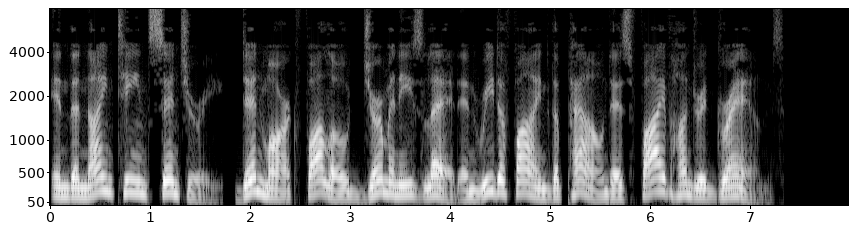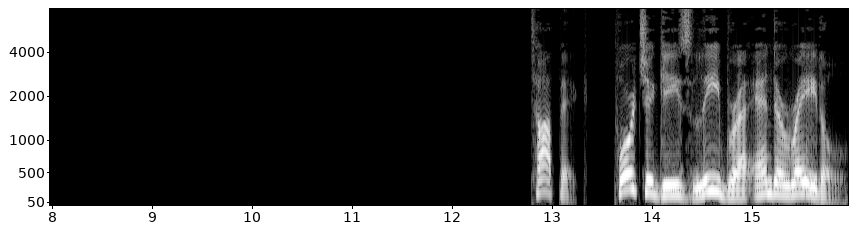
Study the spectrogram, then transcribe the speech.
In the 19th century, Denmark followed Germany's lead and redefined the pound as 500 grams. Portuguese libra and arrátel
